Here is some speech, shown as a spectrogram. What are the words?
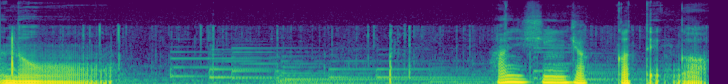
あのー、阪神百貨店が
